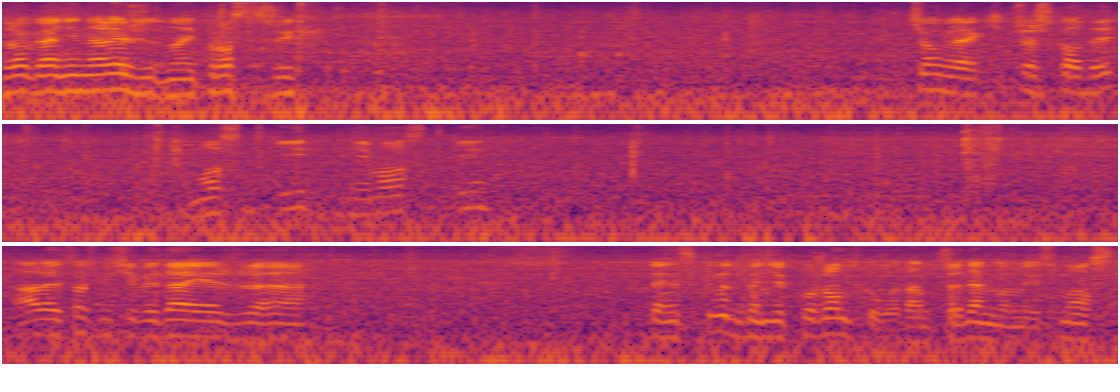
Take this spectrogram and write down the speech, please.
Droga nie należy do najprostszych. Ciągle jakieś przeszkody. Mostki, nie mostki. Ale coś mi się wydaje, że ten skrót będzie w porządku, bo tam przede mną jest most.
